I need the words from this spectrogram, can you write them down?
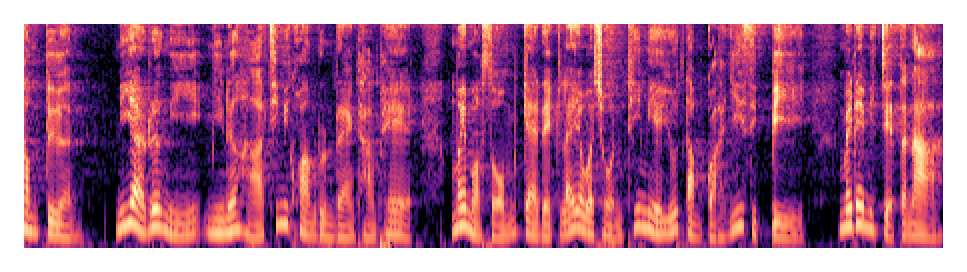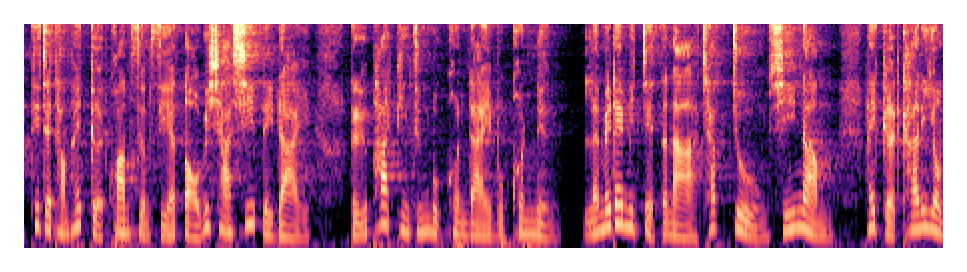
คำเตือน นิยายเรื่องนี้มีเนื้อหาที่มีความรุนแรงทางเพศ ไม่เหมาะสมแก่เด็กและเยาวชนที่มีอายุต่ำกว่า 20 ปี ไม่ได้มีเจตนาที่จะทำให้เกิดความเสื่อมเสียต่อวิชาชีพใด ๆ หรือพาดพิงถึงบุคคลใดบุคคลหนึ่ง และไม่ได้มีเจตนาชักจูง ชี้นำให้เกิดค่านิยม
